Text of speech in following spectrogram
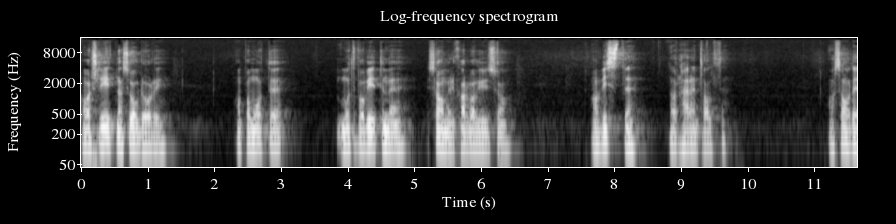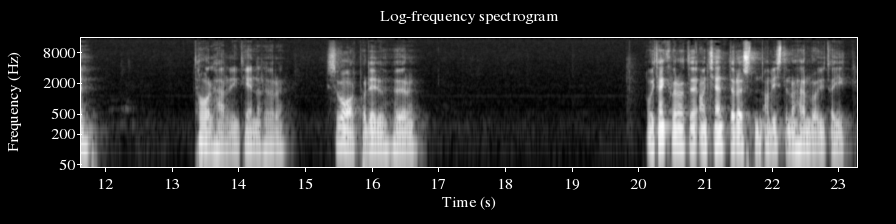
Han var sliten, og så dårlig. Han på en måte måtte få vite med Samuel hva det var Gud sa. Han visste når Herren talte. Han sa det Tal, Herre, din tjener hører. Svar på det du hører. Og jeg tenker på at Han kjente røsten, han visste når Herren var ute og gikk.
